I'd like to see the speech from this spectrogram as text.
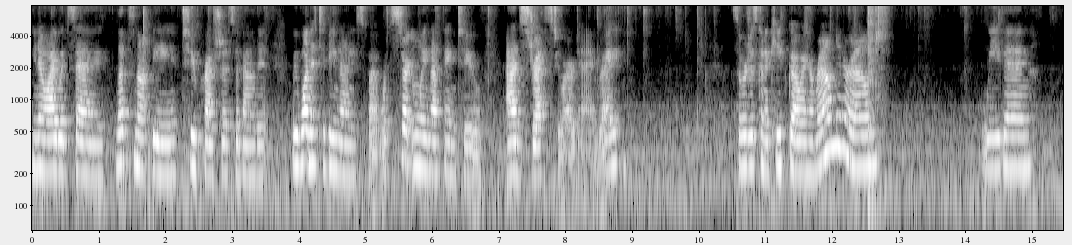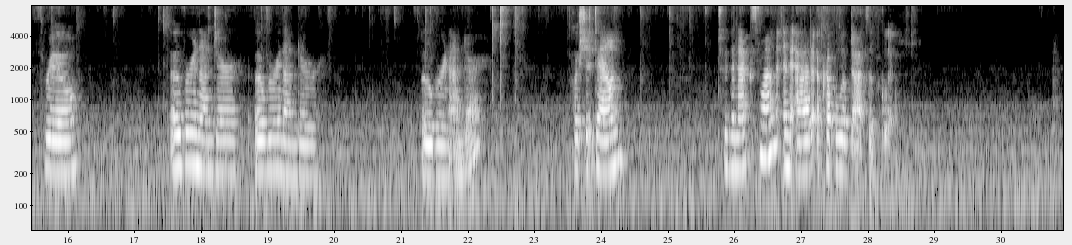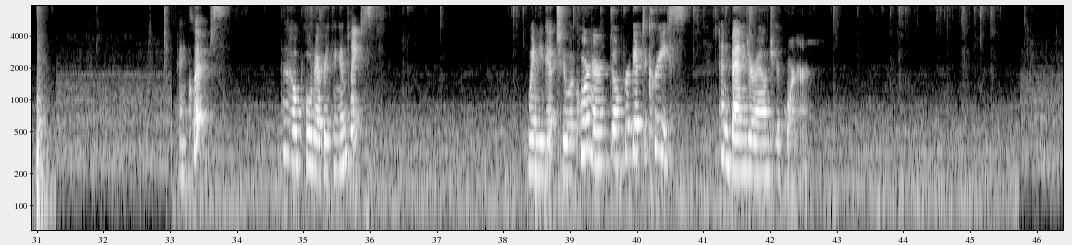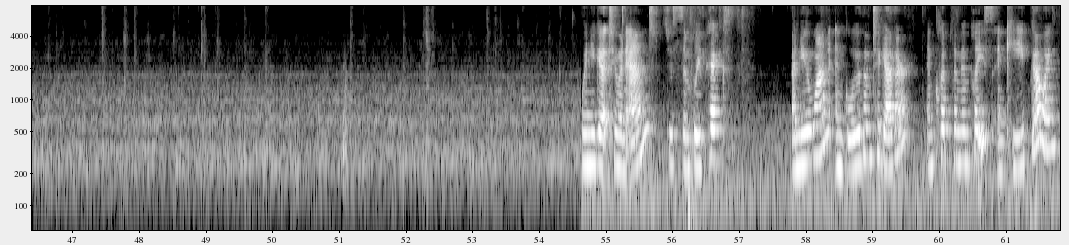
You know, I would say, let's not be too precious about it. We want it to be nice, but we're certainly nothing to add stress to our day, right? So we're just gonna keep going around and around, weaving through, over and under, over and under, over and under push it down to the next one and add a couple of dots of glue. And clips that help hold everything in place. When you get to a corner, don't forget to crease and bend around your corner. When you get to an end, just simply pick a new one and glue them together and clip them in place and keep going.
